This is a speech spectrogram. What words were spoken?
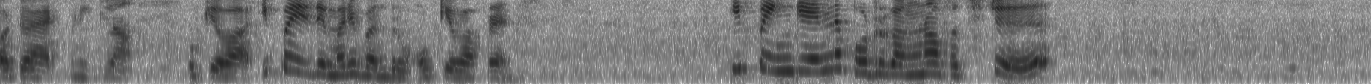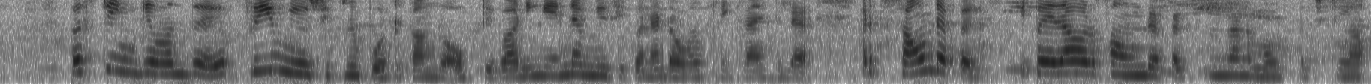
பாட்டும் ஆட் பண்ணிக்கலாம். ஓகேவா இப்போ இதே மாதிரி வந்துடும் ஓகேவா ஃப்ரெண்ட்ஸ் இப்போ இங்கே என்ன போட்டிருக்காங்கன்னா ஃபஸ்ட்டு ஃபஸ்ட்டு இங்கே வந்து ஃப்ரீ மியூசிக்னு போட்டிருக்காங்க ஓகேவா நீங்கள் என்ன மியூசிக் வேணால் டவுன்லோட் பண்ணிக்கலாம் இதில். அடுத்து சவுண்ட் எஃபெக்ட்ஸ் இப்போ ஏதாவது ஒரு சவுண்ட் எஃபெக்ட்ஸ்லாம் நம்ம வச்சுக்கலாம்.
